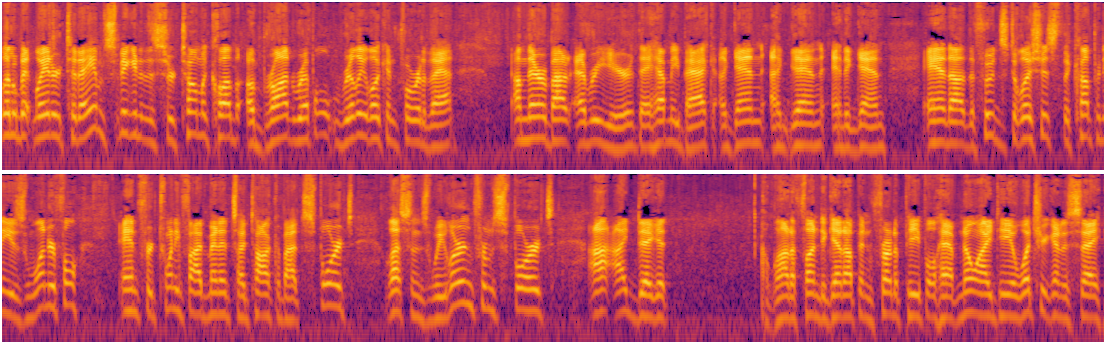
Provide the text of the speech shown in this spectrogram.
A little bit later today, I'm speaking to the Sertoma Club of Broad Ripple. Really looking forward to that. I'm there about every year. They have me back again, again, and again. And uh, the food's delicious. The company is wonderful. And for 25 minutes, I talk about sports, lessons we learn from sports. I, I dig it. A lot of fun to get up in front of people, have no idea what you're going to say,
